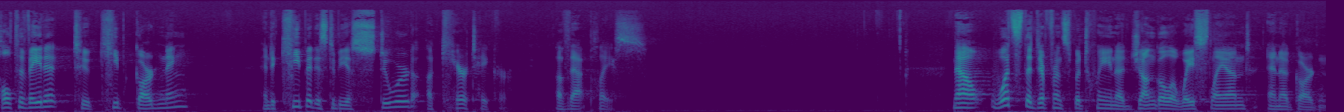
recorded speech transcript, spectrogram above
cultivate it, to keep gardening. And to keep it is to be a steward, a caretaker of that place. Now, what's the difference between a jungle, a wasteland, and a garden?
